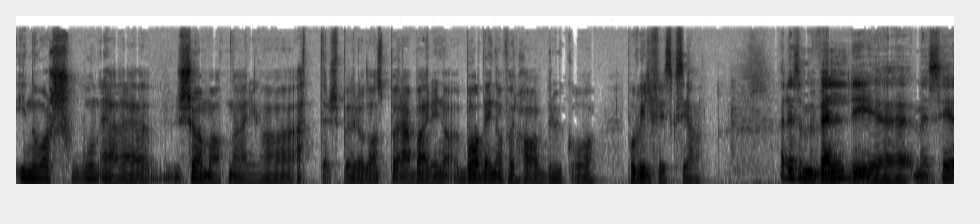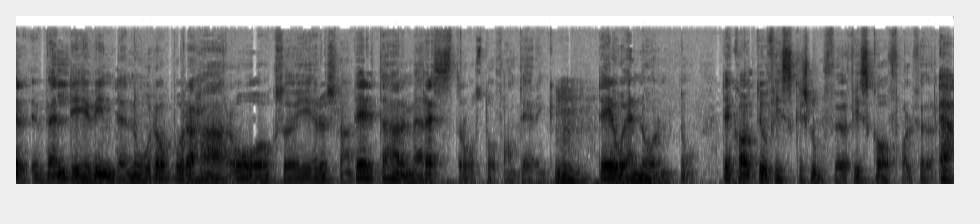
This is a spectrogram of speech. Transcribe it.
innovasjon er det sjømatnæringa etterspør? Og da spør jeg bare både innenfor havbruk og på villfisksida. Ja, Det som er veldig, eh, vi ser veldig i vinden nå, da, både her og også i Russland, det er dette her med restråstoffhåndtering. Mm. Det er jo enormt nå. Det kalte jo fiskeslo før, fiskeavfall før. Ja.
